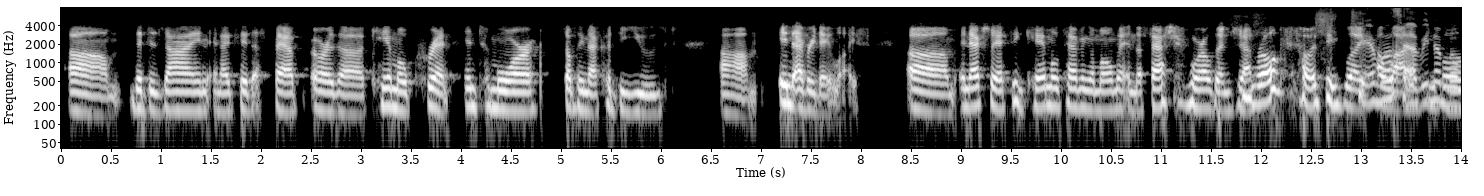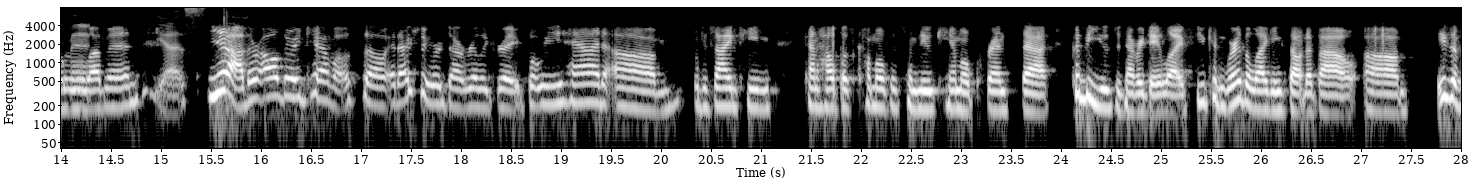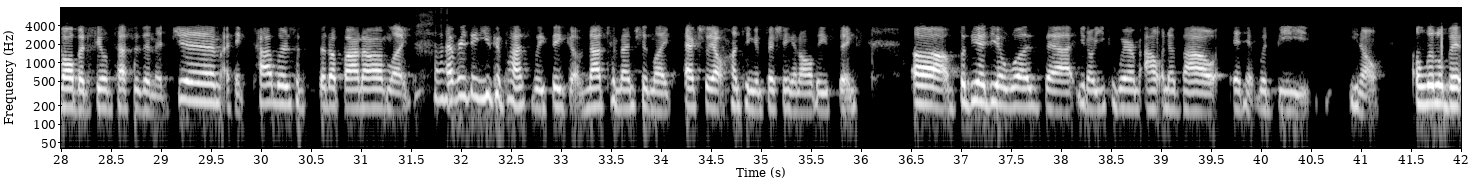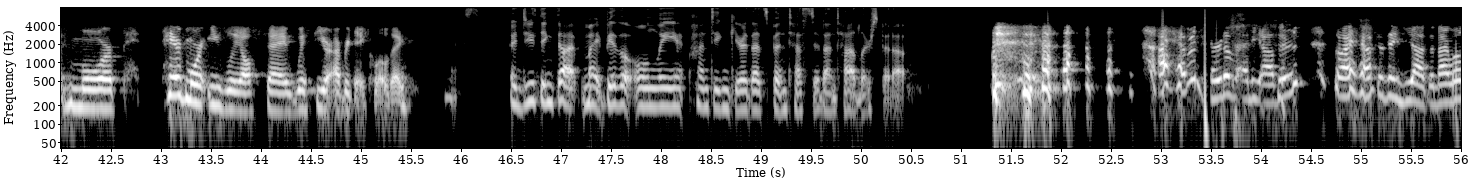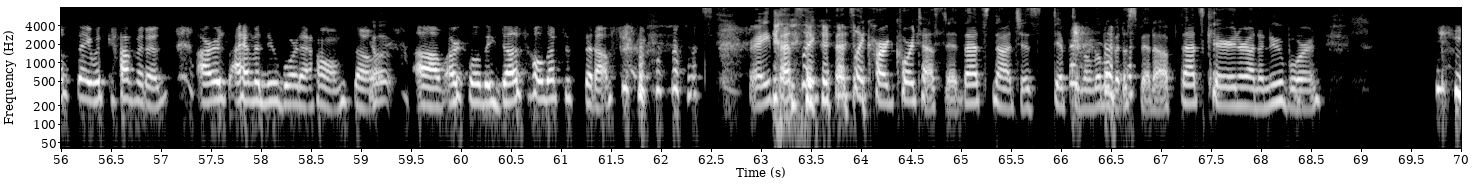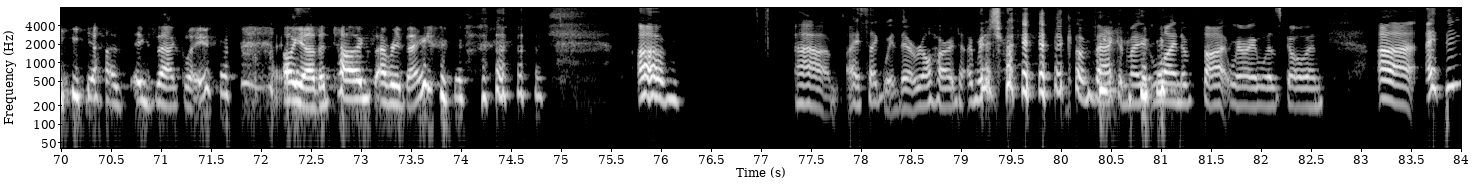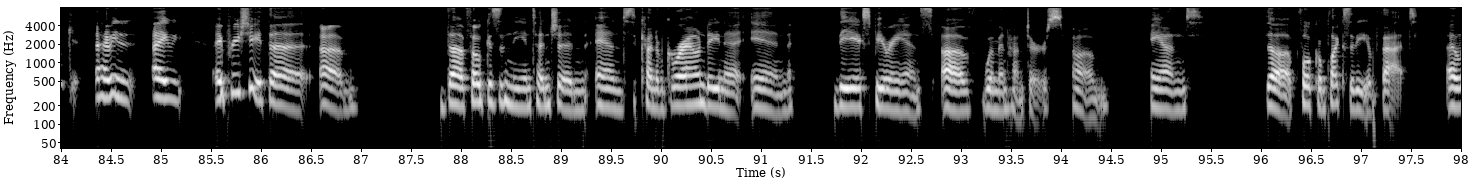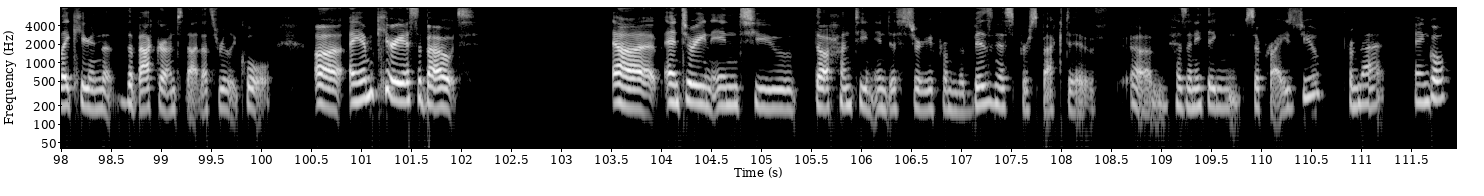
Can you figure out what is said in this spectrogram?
um, the design and I'd say the fab or the camo print into more something that could be used um, in everyday life. Um, and actually, I think camo's having a moment in the fashion world in general. So it seems like camo's a lot having of people, a moment. Lululemon, yes, yeah, they're all doing camo. So it actually worked out really great. But we had um, a design team kind of help us come up with some new camo prints that could be used in everyday life. So you can wear the leggings out and about. Um, these have all been field tested in the gym. I think toddlers have stood up on them, like everything you could possibly think of, not to mention like actually out hunting and fishing and all these things. Uh, but the idea was that, you know, you can wear them out and about and it would be, you know, a little bit more paired more easily, I'll say, with your everyday clothing. Nice. I do think that might be the only hunting gear that's been tested on toddler spit up. I haven't heard of any others, so I have to think yes. And I will say with confidence, ours. I have a newborn at home, so oh. um, our clothing does hold up to spit ups. right? That's like that's like hardcore tested. That's not just dipped in a little bit of spit up. That's carrying around a newborn. yes, exactly. Nice. Oh yeah, the tugs, everything. um, um, I segued there real hard. I'm going to try and come back in my line of thought where I was going. Uh, I think, I mean, I I appreciate the um, the focus and the intention and kind of grounding it in the experience of women hunters um, and the full complexity of that. I like hearing the, the background to that. That's really cool. Uh, I am curious about uh, entering into the hunting industry from the business perspective. Um, has anything surprised you from that angle?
